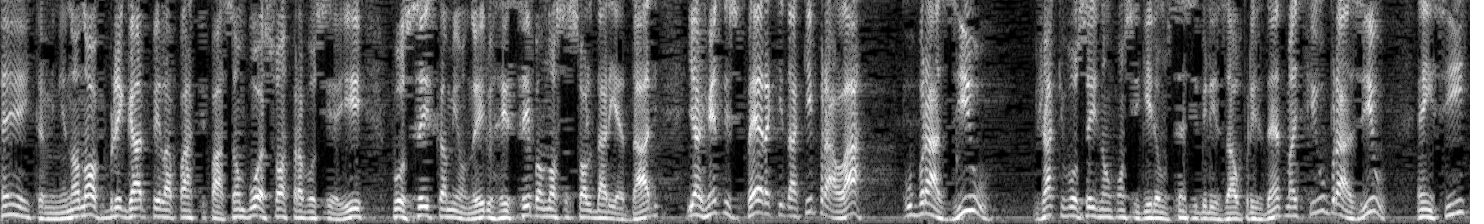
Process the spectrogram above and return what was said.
Eita, menino. Onofre, obrigado pela participação. Boa sorte para você aí. Vocês, caminhoneiros, recebam nossa solidariedade. E a gente espera que daqui para lá, o Brasil, já que vocês não conseguiram sensibilizar o presidente, mas que o Brasil em si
